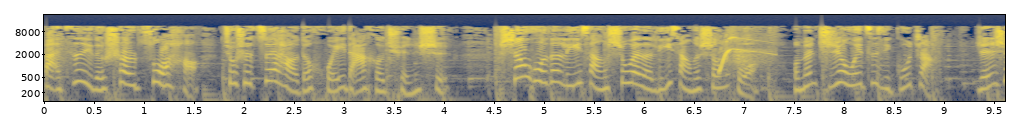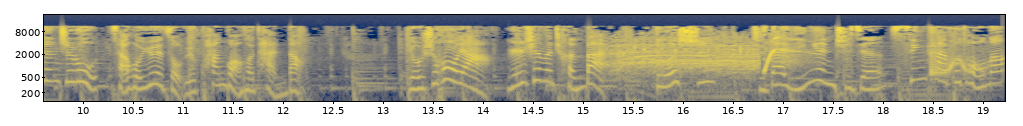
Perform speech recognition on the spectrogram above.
把自己的事儿做好，就是最好的回答和诠释。生活的理想是为了理想的生活，我们只有为自己鼓掌，人生之路才会越走越宽广和坦荡。有时候呀，人生的成败、得失只在一念之间，心态不同呢，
